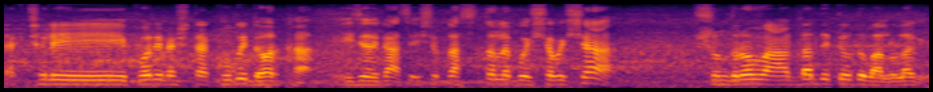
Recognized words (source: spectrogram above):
অ্যাকচুয়ালি পরিবেশটা খুবই দরকার। এই যে গাছ, এইসব গাছের তলে বৈশা বৈশা সুন্দরভাবে আড্ডা দিতেও তো ভালো লাগে।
